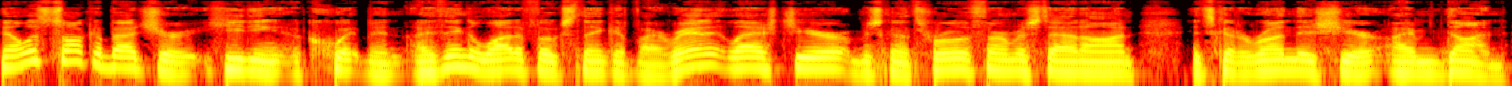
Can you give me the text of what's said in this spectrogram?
Now let's talk about your heating equipment. I think a lot of folks think if I ran it last year, I'm just going to throw the thermostat on. It's going to run this year. I'm done.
